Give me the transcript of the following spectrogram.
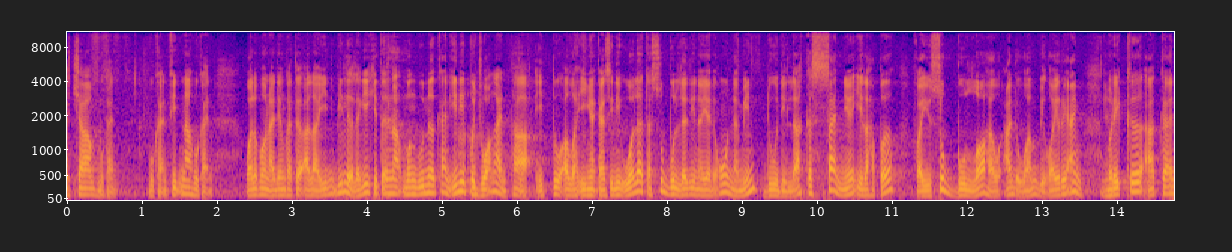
kecam bukan bukan fitnah bukan walaupun ada yang kata ala ini bila lagi kita nak menggunakan ini perjuangan? Tak itu Allah ingatkan sini wala tasubbul ladina yad'una min dunillah. Kesannya ialah apa? Fayusubbullaha adwan bighairi ilm. Ya. mereka akan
